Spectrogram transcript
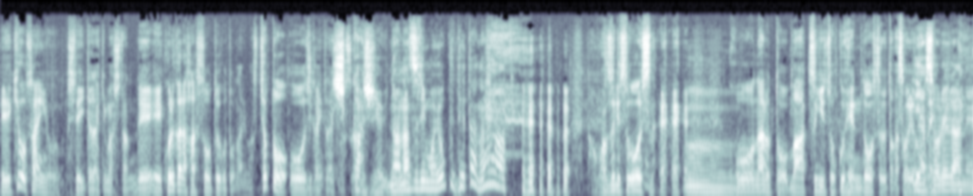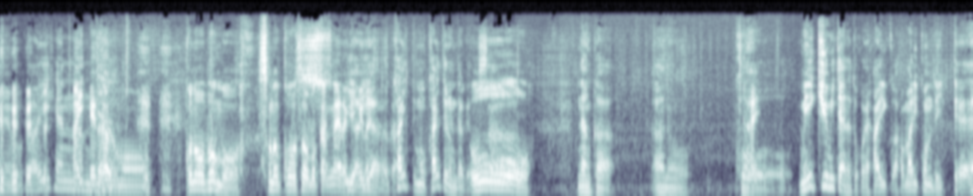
えー、今日サインをしていただきましたんで、えー、これから発送ということになります。ちょっとお時間いただきますしかし、七釣りもよく出たな 七釣りすごいですね。こうなると、まあ次続編どうするとかそういうのね。いや、それがね、大変なんだよ、もう。このお盆も、その構想も考えなきゃいけないですか？いやいや書いて、もう書いてるんだけどさ、なんか、あの、こう、はい、迷宮みたいなところに入りはまり込んでいって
